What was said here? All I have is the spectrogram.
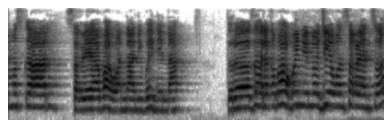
नमस्कार सगळ्या भावांना आणि बहिणींना. तर झालं का भाऊ बहिणींनो जेवण सगळ्यांचं?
